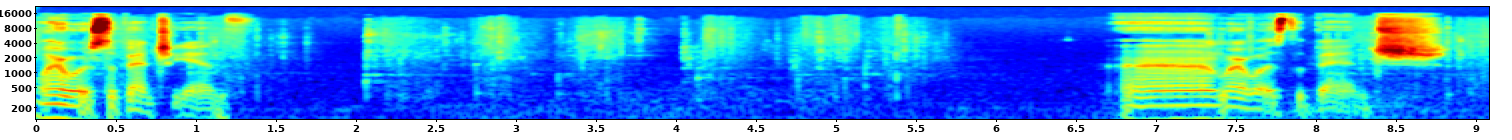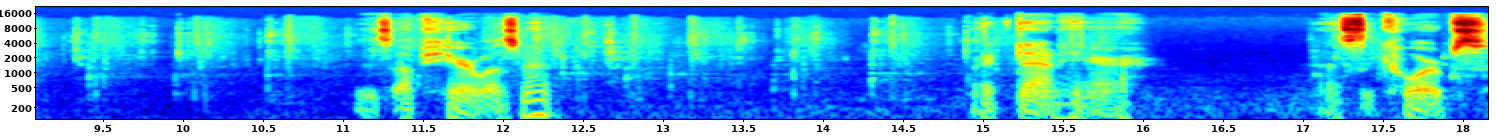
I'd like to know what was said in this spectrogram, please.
Where was the bench again? Um, where was the bench? It was up here, wasn't it? Right down here. That's the corpse.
